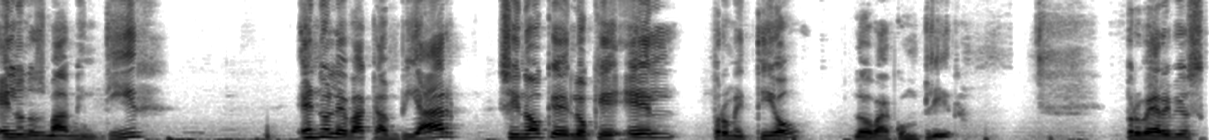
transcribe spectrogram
Él no nos va a mentir, Él no le va a cambiar sino que lo que Él prometió lo va a cumplir. Proverbios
